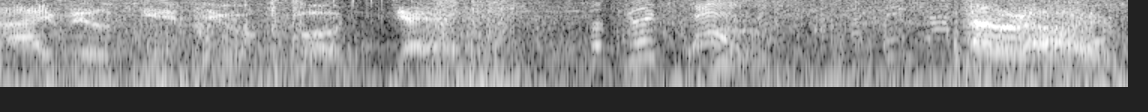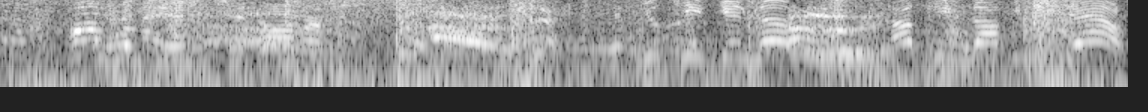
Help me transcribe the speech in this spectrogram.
I will give you good death. A good death! Compliment damage his armor. If you keep getting up, I'll keep knocking you down.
